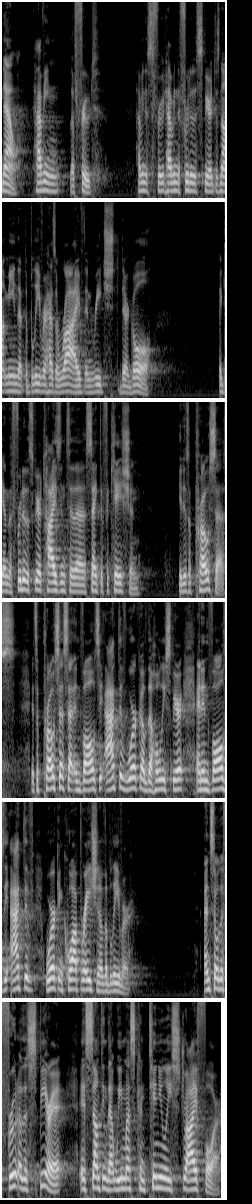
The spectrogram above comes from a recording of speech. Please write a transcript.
Now, having the fruit, having this fruit, having the fruit of the Spirit does not mean that the believer has arrived and reached their goal. Again, the fruit of the Spirit ties into the sanctification. It is a process. It's a process that involves the active work of the Holy Spirit and involves the active work and cooperation of the believer. And so the fruit of the Spirit is something that we must continually strive for.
